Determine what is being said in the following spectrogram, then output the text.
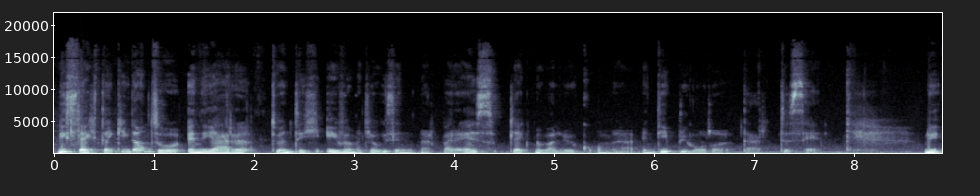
Niet slecht, denk ik dan, zo in de jaren 20 even met jouw gezin naar Parijs. Het lijkt me wel leuk om eh, in die periode daar te zijn. Nu,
